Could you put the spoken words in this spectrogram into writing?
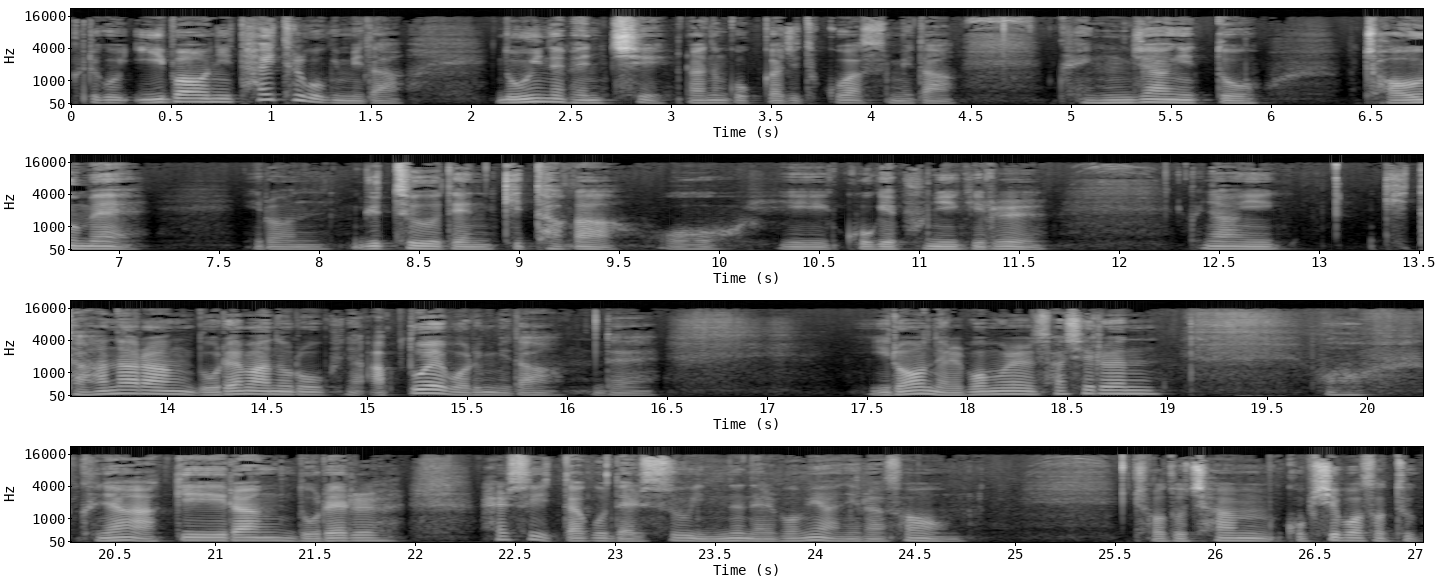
그리고 2번이 타이틀곡입니다. 노인의 벤치라는 곡까지 듣고 왔습니다. 굉장히 또 저음에 이런 뮤트된 기타가 오, 이 곡의 분위기를 그냥 이 기타 하나랑 노래만으로 그냥 압도해 버립니다. 네. 이런 앨범을 사실은 어, 그냥 악기랑 노래를 할 수 있다고 낼 수 있는 앨범이 아니라서 저도 참 곱씹어서 듣,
